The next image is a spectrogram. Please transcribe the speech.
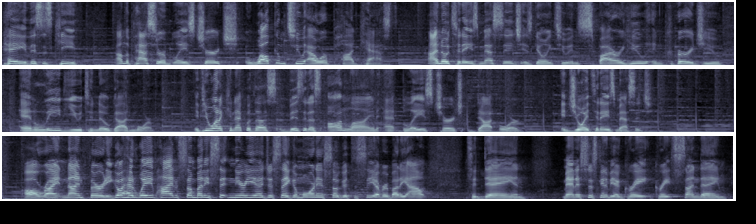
Hey, this is Keith. I'm the pastor of Blaze Church. Welcome to our podcast. I know today's message is going to inspire you, encourage you, and lead you to know God more. If you want to connect with us, visit us online at blazechurch.org. Enjoy today's message. All right, 9:30. Go ahead, wave hi to somebody sitting near you. Just say good morning. So good to see everybody out today. And man, it's just going to be a great, great Sunday.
